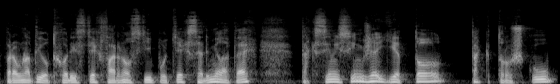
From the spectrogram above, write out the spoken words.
opravdu na ty odchody z těch farností po těch sedmi letech, tak si myslím, že je to tak trošku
